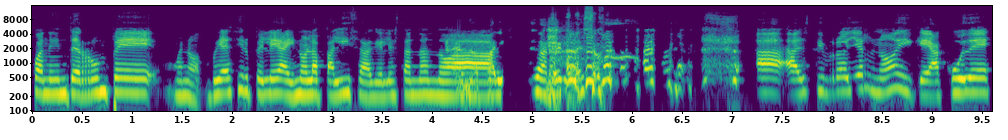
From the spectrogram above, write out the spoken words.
cuando interrumpe, bueno, voy a decir pelea y no la paliza que le están dando a, a, Steve Rogers, ¿no? Y que acude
